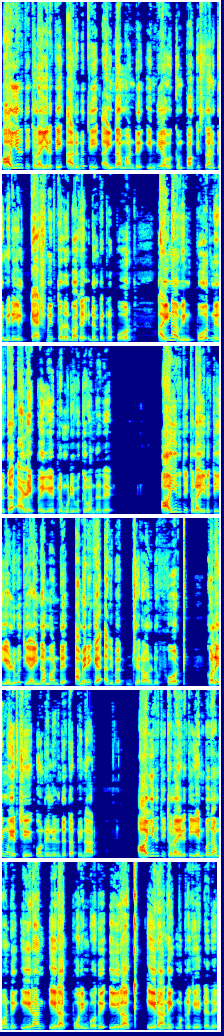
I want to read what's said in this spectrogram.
ஆயிரத்தி தொள்ளாயிரத்தி அறுபத்தி ஐந்தாம் ஆண்டு இந்தியாவுக்கும் பாகிஸ்தானுக்கும் இடையில் காஷ்மீர் தொடர்பாக இடம்பெற்ற போர் ஐநாவின் போர் நிறுத்த அழைப்பை ஏற்று முடிவுக்கு வந்தது. ஆயிரத்தி தொள்ளாயிரத்தி எழுபத்தி ஐந்தாம் ஆண்டு அமெரிக்க அதிபர் ஜெரால்டு ஃபோர்ட் கொலை முயற்சி ஒன்றிலிருந்து தப்பினார். ஆயிரத்தி தொள்ளாயிரத்தி எண்பதாம் ஆண்டு ஈரான் ஈராக் போரின் போது ஈராக் ஈரானை முற்றுகையிட்டது.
